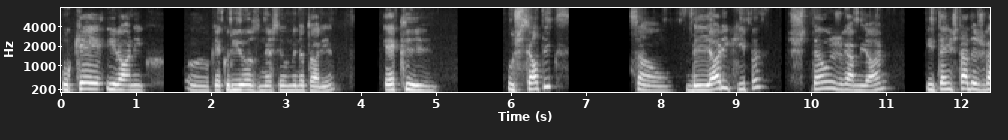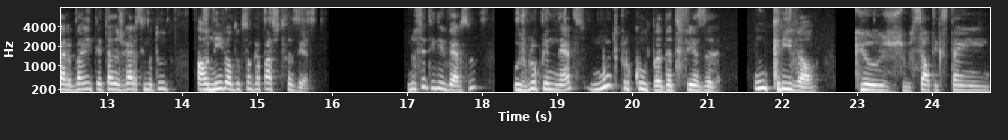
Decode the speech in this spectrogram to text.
o que é irónico, o que é curioso nesta eliminatória é que os Celtics são melhor equipa, estão a jogar melhor e têm estado a jogar bem têm estado a jogar acima de tudo ao nível do que são capazes de fazer. No sentido inverso, os Brooklyn Nets, muito por culpa da defesa incrível que os Celtics têm,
